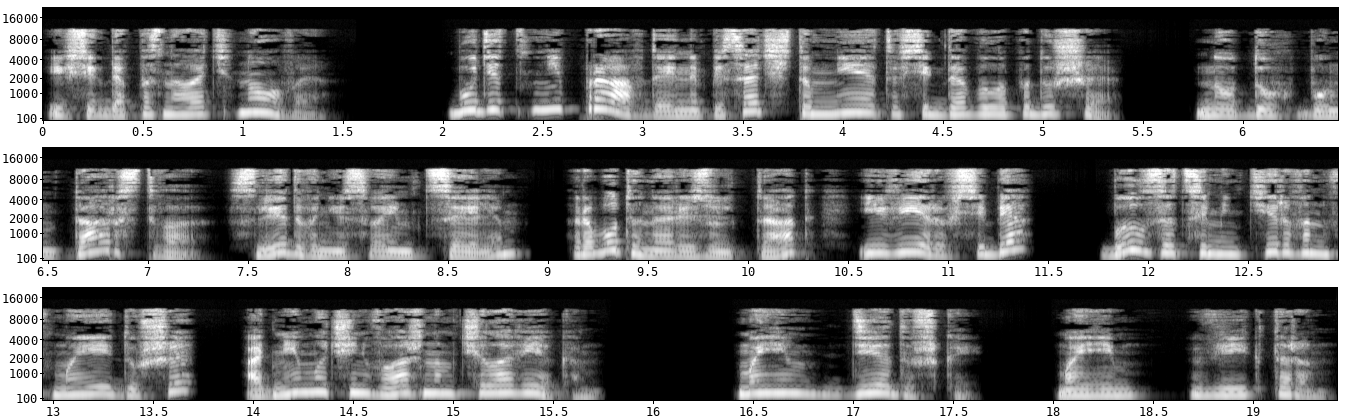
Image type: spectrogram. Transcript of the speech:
и всегда познавать новое. Будет неправдой написать, что мне это всегда было по душе, но дух бунтарства, следования своим целям, работа на результат и вера в себя был зацементирован в моей душе одним очень важным человеком моим дедушкой, моим Виктором.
